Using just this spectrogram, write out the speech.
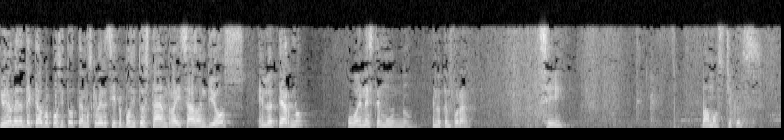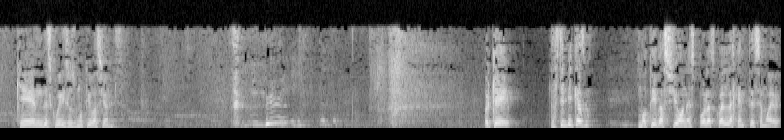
Y una vez detectado el propósito, tenemos que ver si el propósito está enraizado en Dios, en lo eterno, o en este mundo, en lo temporal. Sí. Vamos, chicos. ¿Quieren descubrir sus motivaciones? ok. Las típicas motivaciones por las cuales la gente se mueve.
